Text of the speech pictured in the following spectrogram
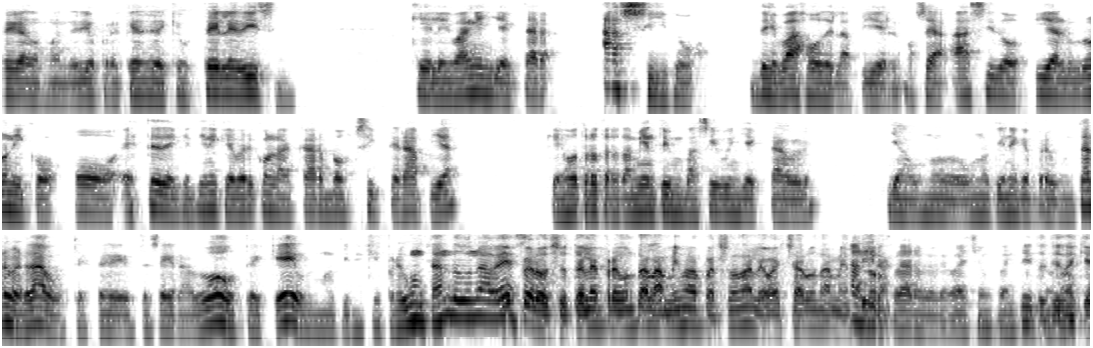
Oiga, don Juan de Dios, pero es que desde que usted le dicen que le van a inyectar ácido debajo de la piel, o sea, ácido hialurónico o este de que tiene que ver con la carboxiterapia, que es otro tratamiento invasivo inyectable, ya uno, uno tiene que preguntar, ¿verdad? ¿Usted, usted, usted se graduó? ¿Usted qué? Uno tiene que ir preguntando de una Sí, vez. pero si usted le pregunta a la misma persona, le va a echar una ah, mentira. no, claro, que le va a echar un cuentito. Usted ¿no? tiene que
